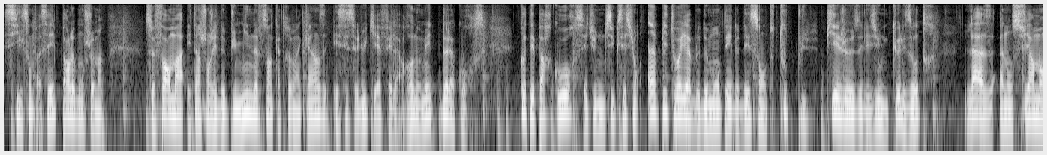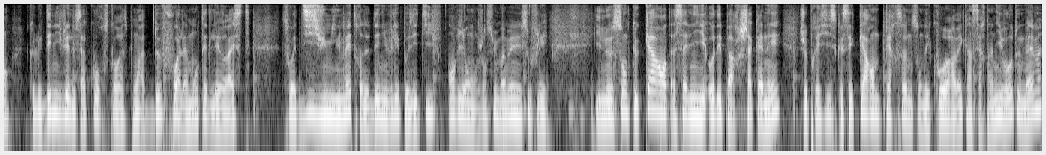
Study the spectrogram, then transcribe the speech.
s'ils sont passés par le bon chemin. Ce format est inchangé depuis 1995 et c'est celui qui a fait la renommée de la course. Côté parcours, c'est une succession impitoyable de montées et de descentes toutes plus piégeuses les unes que les autres. Laz annonce fièrement que le dénivelé de sa course correspond à deux fois la montée de l'Everest, soit 18 000 mètres de dénivelé positif environ. J'en suis moi-même essoufflé. Ils ne sont que 40 à s'aligner au départ chaque année. Je précise que ces 40 personnes sont des coureurs avec un certain niveau tout de même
